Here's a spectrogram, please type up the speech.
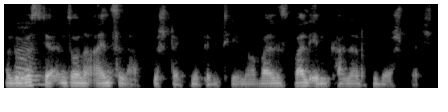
Weil du wirst hm. ja in so eine Einzelhaft gesteckt mit dem Thema, weil, es, weil eben keiner drüber spricht.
